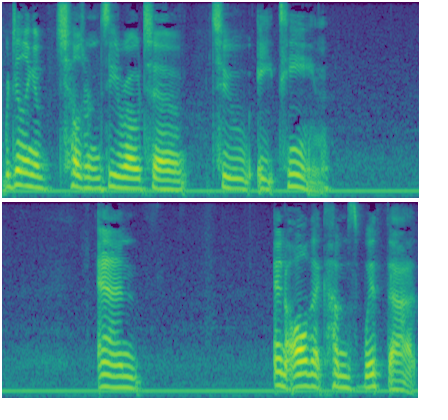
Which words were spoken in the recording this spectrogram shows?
we're dealing with children 0 to to 18. And and all that comes with that.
